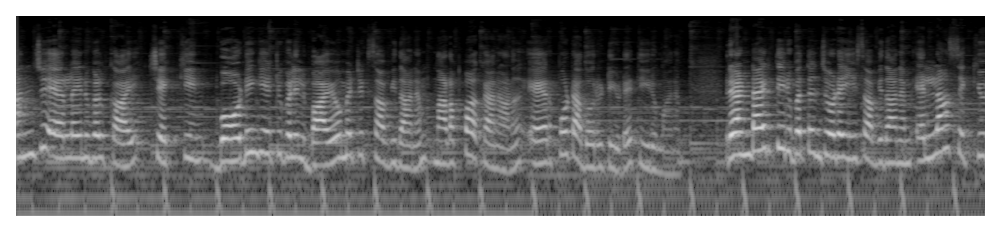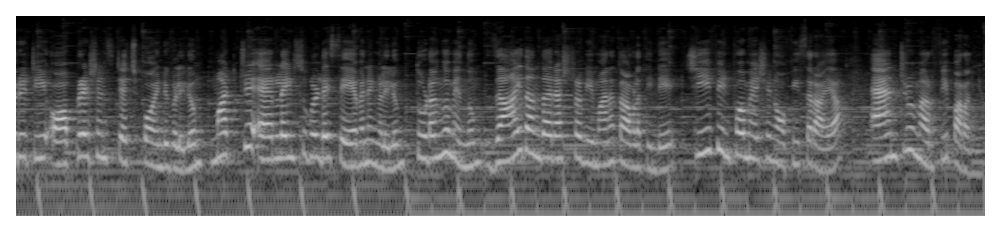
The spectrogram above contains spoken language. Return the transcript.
അഞ്ച് എയർലൈനുകൾക്കായി ചെക്ക് ഇൻ ബോർഡിംഗ് ഗേറ്റുകളിൽ ബയോമെട്രിക് സംവിധാനം നടപ്പാക്കാനാണ് എയർപോർട്ട് അതോറിറ്റിയുടെ തീരുമാനം. രണ്ടായിരത്തി ഇരുപത്തഞ്ചോടെ ഈ സംവിധാനം എല്ലാ സെക്യൂരിറ്റി ഓപ്പറേഷൻസ് ടച്ച് പോയിന്റുകളിലും മറ്റ് എയർലൈൻസുകളുടെ സേവനങ്ങളിലും തുടങ്ങുമെന്നും ജായിദ് അന്താരാഷ്ട്ര വിമാനത്താവളത്തിന്റെ ചീഫ് ഇൻഫർമേഷൻ ഓഫീസറായ ആൻഡ്രൂ മർഫി പറഞ്ഞു.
